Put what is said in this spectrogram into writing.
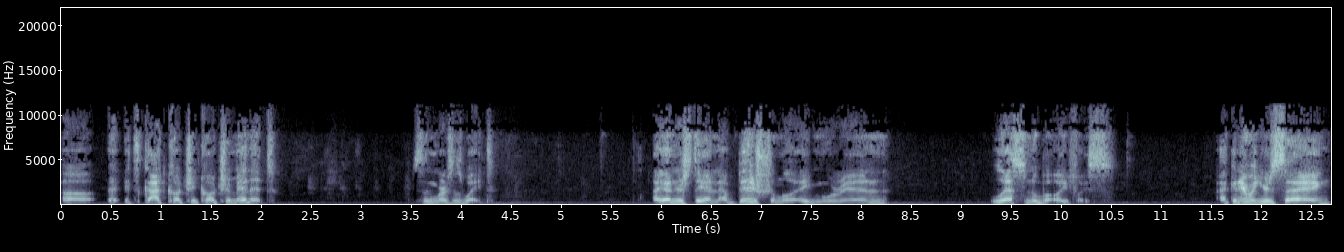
uh, it's got koche kochim in it. So the Gemara says, wait. I understand now. Bishma emurin lesnu ba'oifos. I can hear what you're saying,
